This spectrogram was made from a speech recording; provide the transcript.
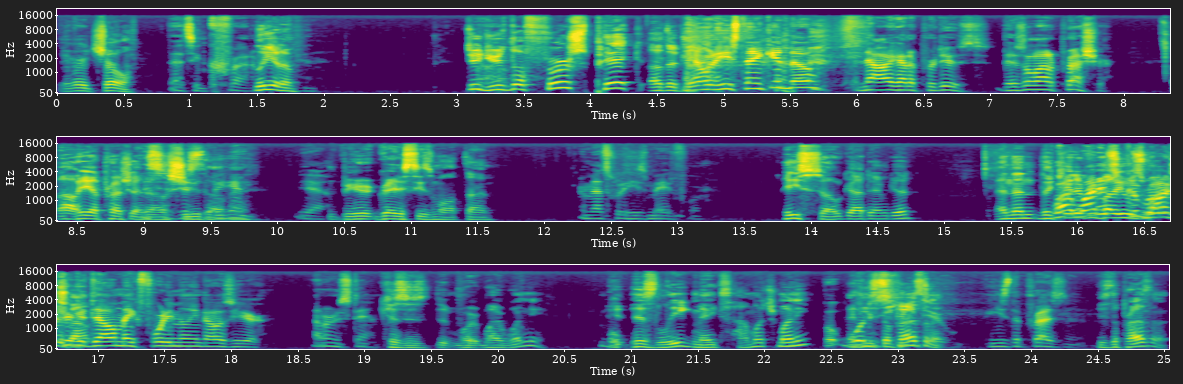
You're very chill. That's incredible. Look at him. Dude, you're uh, the first pick of the You know draft. what he's thinking though? now I got to produce. There's a lot of pressure. oh, he had pressure at This is LSU just the though. beginning. Man. Yeah, Be- Greatest season of all time. and that's what he's made for. He's so goddamn good. And then the Why, kid why everybody does was worried Roger about Goodell make forty million dollars a year? I don't understand. because why wouldn't he? His league makes how much money? But And what he's does the he president. do? He's the president. He's the president.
